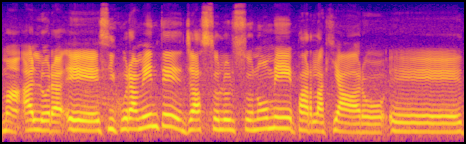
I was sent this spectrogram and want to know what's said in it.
Ma allora, eh, sicuramente già solo il suo nome parla chiaro. Eh,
